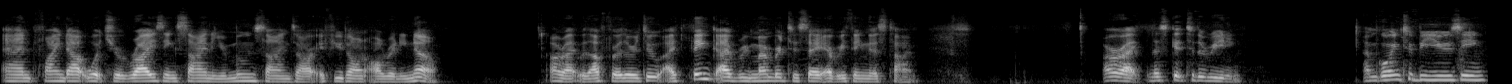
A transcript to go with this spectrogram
and find out what your rising sign and your moon signs are if you don't already know. All right, without further ado, I think I've remembered to say everything this time. All right, let's get to the reading. I'm going to be using,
